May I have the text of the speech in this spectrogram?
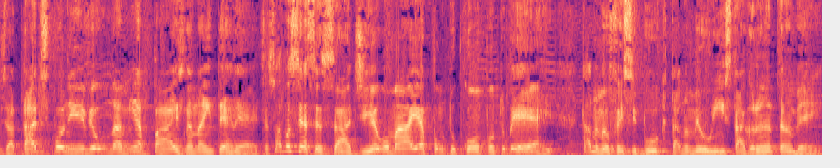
já está disponível na minha página na internet. É só você acessar diegomaia.com.br. Tá no meu Facebook, tá no meu Instagram também.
